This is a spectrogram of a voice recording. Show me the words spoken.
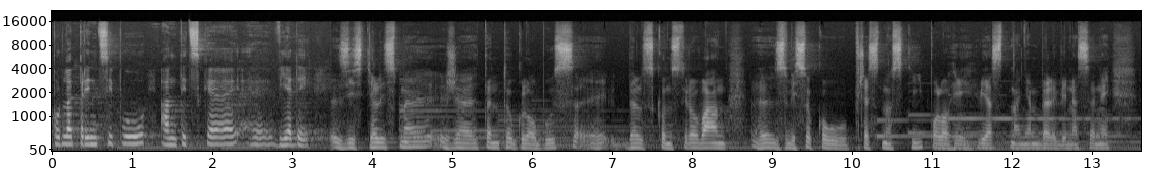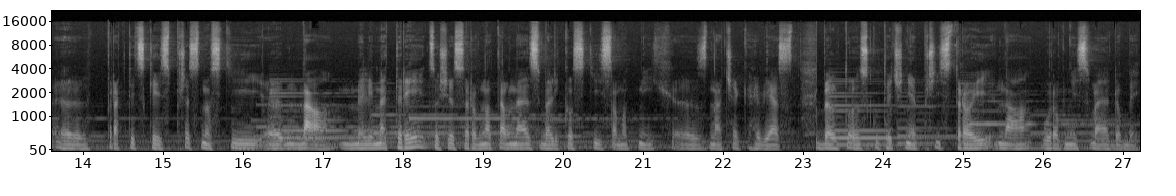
podle principů antické eh, vědy. Zjistili jsme, že tento globus eh, byl skonstruován s vysokou přesností polohy hvězd, na něm byly vyneseny prakticky s přesností na milimetry, což je srovnatelné s velikostí samotných eh, značek hvězd. Byl to skutečně přístroj na úrovni své doby.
